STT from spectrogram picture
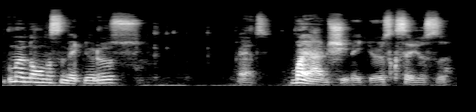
Bunların olmasını bekliyoruz. Evet. Bayağı bir şey bekliyoruz kısacası.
